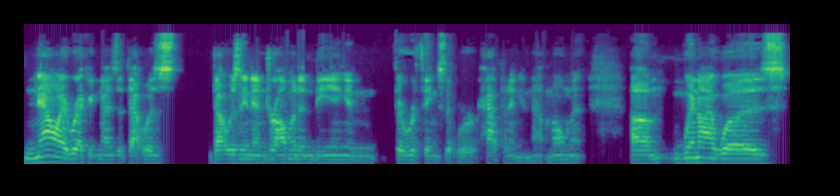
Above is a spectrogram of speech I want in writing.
now i recognize that that was that was an andromedan being and there were things that were happening in that moment. Um, when i was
